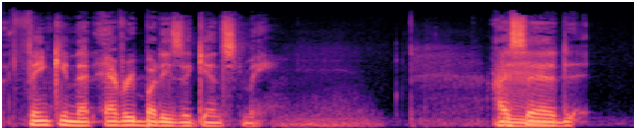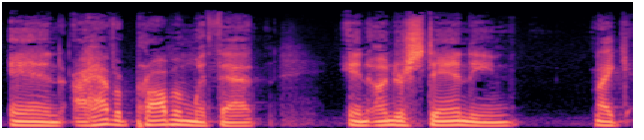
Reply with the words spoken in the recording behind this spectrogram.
thinking that everybody's against me. I mm. said, and I have a problem with that in understanding like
